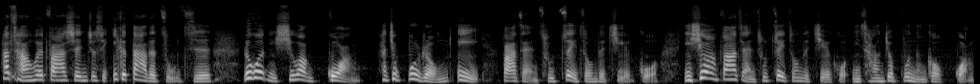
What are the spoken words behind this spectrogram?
它常会发生，就是一个大的组织，如果你希望广，它就不容易发展出最终的结果；你希望发展出最终的结果，你常常就不能够广。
